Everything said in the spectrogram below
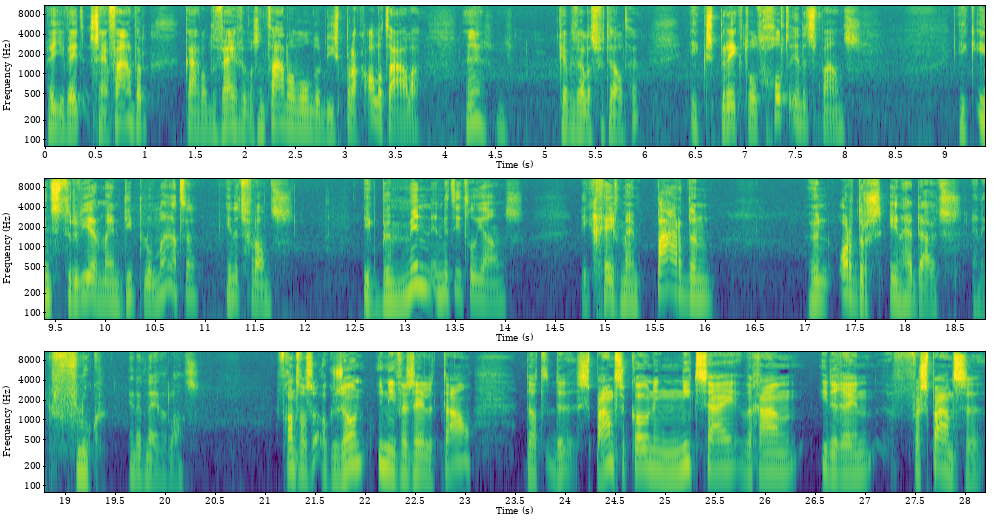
Je weet, zijn vader, Karel V, was een taalwonder. Die sprak alle talen. Ik heb het wel eens verteld. Hè? Ik spreek tot God in het Spaans. Ik instrueer mijn diplomaten in het Frans. Ik bemin in het Italiaans. Ik geef mijn paarden hun orders in het Duits. En ik vloek in het Nederlands. Frans was ook zo'n universele taal dat de Spaanse koning niet zei: we gaan iedereen verspaansen.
